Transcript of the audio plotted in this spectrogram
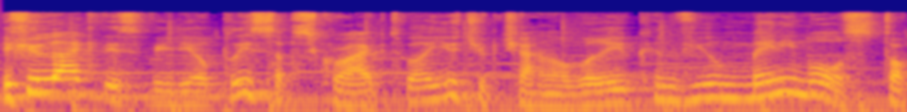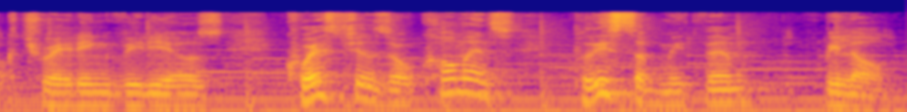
If you like this video, please subscribe to our YouTube channel where you can view many more stock trading videos. Questions or comments, please submit them below.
